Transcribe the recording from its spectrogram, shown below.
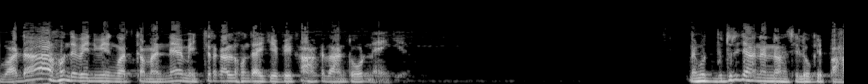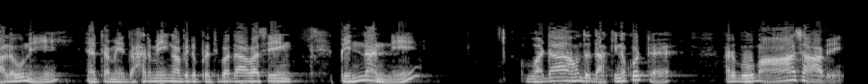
වඩා හොඳ වෙනුවෙන්වත් කමන්නේ මෙච්චර කල් හොඳයි කියප එක අහක දාන්න ඕනේ නැහැ කියලා. නමුත් බුදුරජාණන් වහන්සේ ලෝකේ පහළ වුණේ නැත්නම් මේ ධර්මයෙන් අපිට ප්‍රතිපදා වශයෙන් පෙන්වන්නේ වඩා හොඳ දකින්නකොට අර බොහොම ආශාවෙන්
